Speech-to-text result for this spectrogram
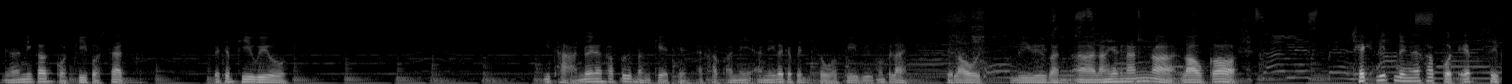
เดี๋ยวนี้ก็กด P กด Z เดี๋ยวจะ Preview มีฐานด้วยนะครับเพื่อสังเกตเห็นนะครับ อันนี้อันนี้ก็จะเป็นตัว Preview ไม่เป็นไร เดี๋ยวเรารีวิวกันหลังจากนั้นเราก็เช็คนิดนึงนะครับ กด F10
